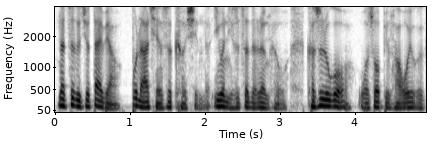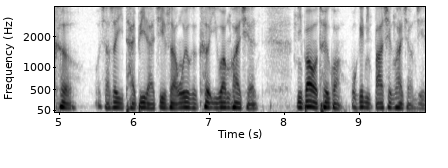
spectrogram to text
那这个就代表不拿钱是可行的，因为你是真的认可我。可是如果我说，炳华，我有个课，我假设以台币来计算，我有个课一万块钱，你帮我推广，我给你八千块奖金。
